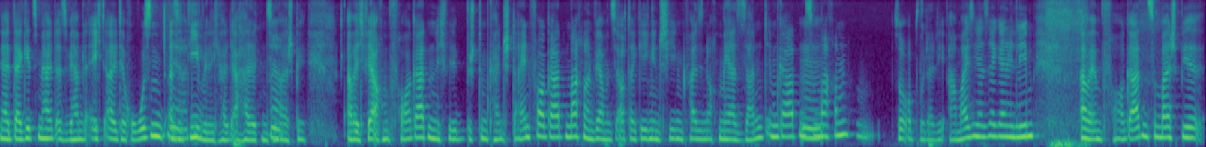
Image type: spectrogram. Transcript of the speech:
Ja, da geht es mir halt, also wir haben da echt alte Rosen, also Ja, die, die- will ich halt erhalten zum. Beispiel. Aber ich wäre auch im Vorgarten, ich will bestimmt keinen Steinvorgarten machen und wir haben uns ja auch dagegen entschieden, quasi noch mehr Sand im Garten Mhm. zu machen. So, obwohl da die Ameisen ja sehr gerne leben. Aber im Vorgarten zum Beispiel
